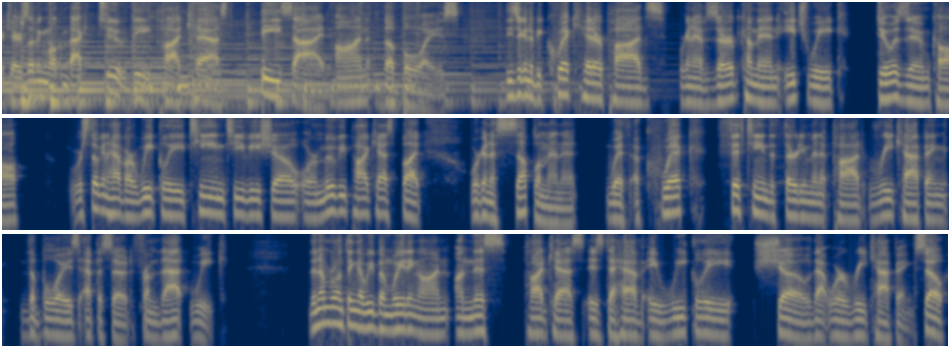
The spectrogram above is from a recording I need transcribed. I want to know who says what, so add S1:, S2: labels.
S1: Vicarious Living. Welcome back to the podcast B side on The Boys. These are going to be quick hitter pods. We're going to have Zerb come in each week, do a Zoom call. We're still going to have our weekly teen TV show or movie podcast, but we're going to supplement it with a quick 15 to 30 minute pod recapping The Boys episode from that week the number one thing that we've been waiting on on this podcast is to have a weekly show that we're recapping. So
